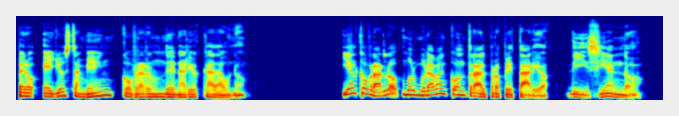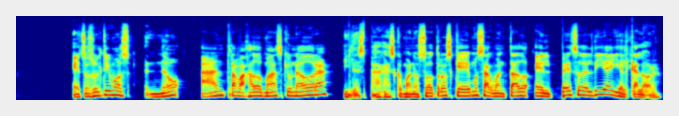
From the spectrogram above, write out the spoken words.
pero ellos también cobraron un denario cada uno. Y al cobrarlo murmuraban contra el propietario, diciendo, Estos últimos no han trabajado más que una hora y les pagas como a nosotros que hemos aguantado el peso del día y el calor.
